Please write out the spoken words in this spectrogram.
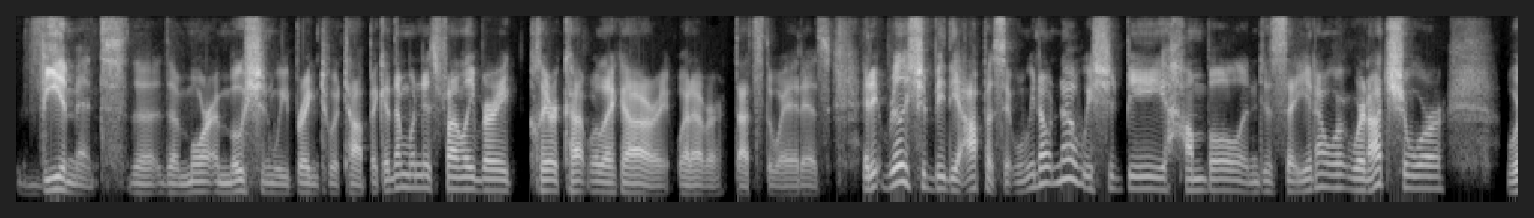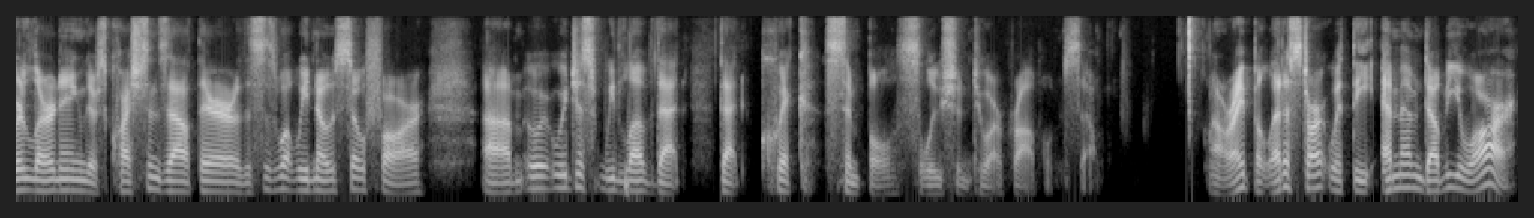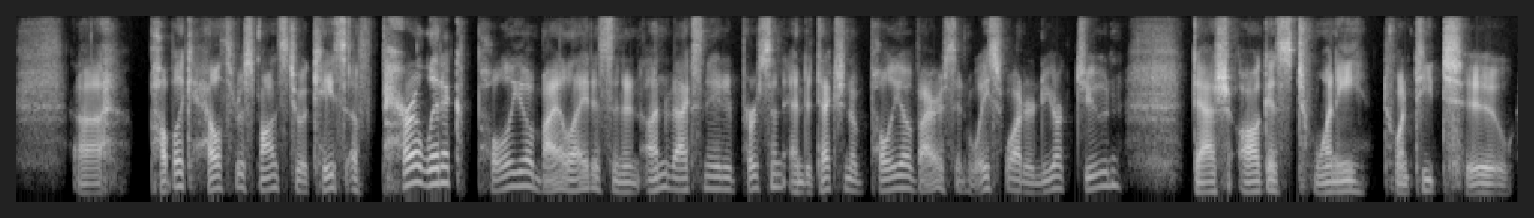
vehement, the the more emotion we bring to a topic, and then when it's finally very clear cut, we're like, all right, whatever, that's the way it is. And it really should be the opposite. When we don't know, we should be humble and just say, you know, we're, we're not sure, we're learning. There's questions out there. This is what we know so far. Um, we just we love that that quick, simple solution to our problems. So. All right, but let us start with the MMWR. Uh, public health response to a case of paralytic poliomyelitis in an unvaccinated person and detection of poliovirus in wastewater, New York, June dash August 2022.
